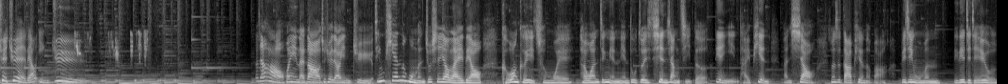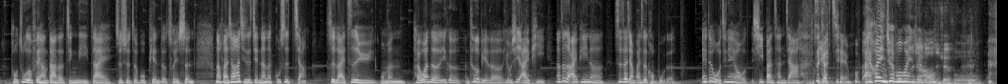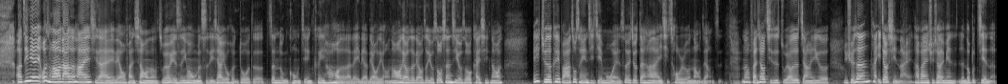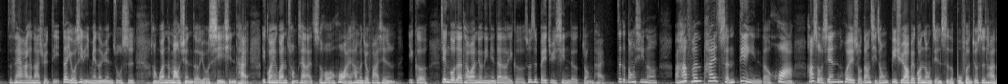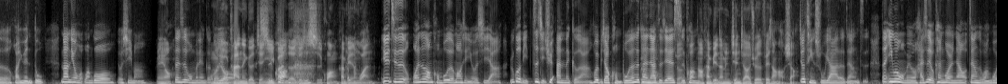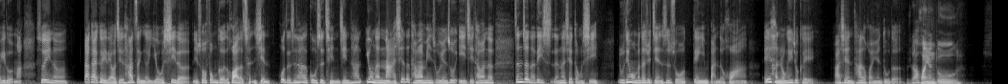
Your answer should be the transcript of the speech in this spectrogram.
雀雀聊影剧。大家好，欢迎来到雀雀聊影剧。今天呢，我们就是要来聊渴望可以成为台湾今年年度最现象级的电影台片《返校》，算是大片了吧？毕竟我们李烈姐姐也有投注了非常大的精力在支持这部片的催生。那《返校》它其实简单的故事讲。是来自于我们台湾的一个很特别的游戏 IP。那这个 IP 呢，是在讲白色恐怖的。哎，对我今天有西半参加 这个节目。哎，欢迎雀夫，欢迎雀夫，我是雀夫。啊，今天为什么要拉着他一起来聊返校呢？主要也是因为我们私底下有很多的争论空间，可以好好的来来聊聊聊。然后聊着聊着，有时候生气，有时候开心，然后。哎，觉得可以把它做成一集节目，哎，所以就带他来一起凑热闹这样子。那返校其实主要就讲一个女学生，她一觉醒来，她发现学校里面人都不见了，只剩下她跟她学弟。在游戏里面的原著是闯关的冒险的游戏形态，一关一关闯下来之后，后来他们就发现一个建构在台湾六零年代的一个算是悲剧性的状态。这个东西呢，把它分拍成电影的话，它首先会首当其冲，必须要被观众检视的部分，就是它的还原度。那你有玩过游戏吗？没有。但是我们两个都有看那个简易版的，就是实况，看别人玩。因为其实玩这种恐怖的冒险游戏啊，如果你自己去按那个啊，会比较恐怖。但是看人家直接实况，然后看别人那边尖叫，觉得非常好笑，就挺舒压的这样子。但因为我们有还是有看过人家这样子玩过一轮嘛，所以呢。大概可以了解它整个游戏的你说风格的画的呈现，或者是它的故事情境，它用了哪些的台湾民族元素，以及台湾的真正的历史的那些东西。如今我们再去检视说电影版的话，诶，很容易就可以发现它的还原度的。我觉得它还原度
